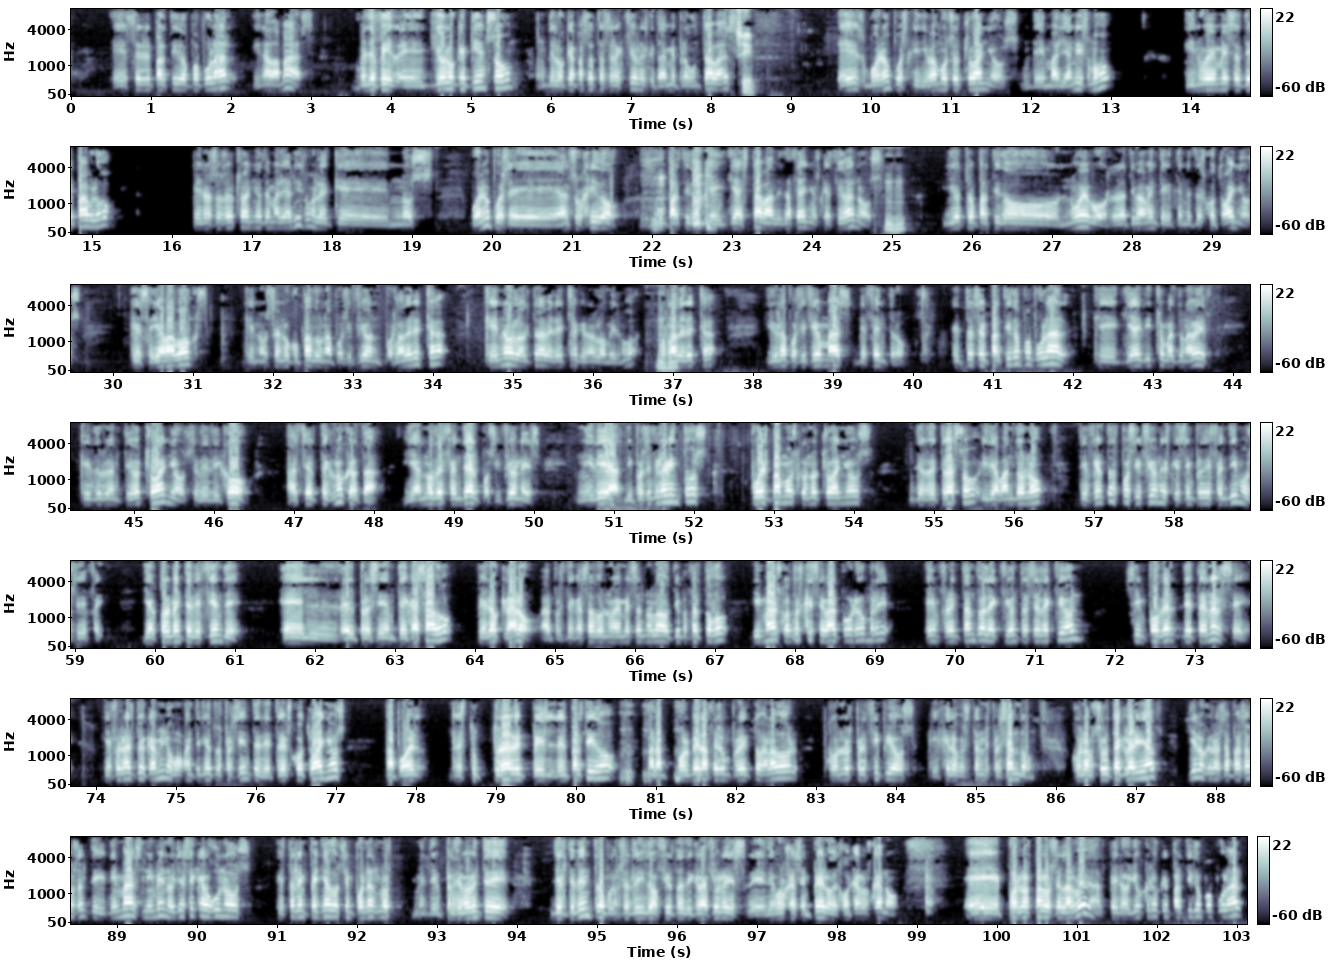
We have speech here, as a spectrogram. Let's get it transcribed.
eh, ser el Partido Popular y nada más. Es decir, eh, yo lo que pienso de lo que ha pasado estas elecciones, que también me preguntabas, sí. es, bueno, pues que llevamos ocho años de marianismo y nueve meses de Pablo, pero esos ocho años de marianismo en el que nos, bueno, pues eh, han surgido un partido que ya estaba desde hace años, que es Ciudadanos, y otro partido nuevo, relativamente, que tiene tres, cuatro años, que se llama Vox, que nos han ocupado una posición por la derecha, que no la ultraderecha, que no es lo mismo, por la derecha, y una posición más de centro. Entonces, el Partido Popular, que ya he dicho más de una vez, que durante ocho años se dedicó a ser tecnócrata y a no defender posiciones, ni ideas, ni posicionamientos, pues vamos con ocho años de retraso y de abandono de ciertas posiciones que siempre defendimos y, actualmente defiende el, el, presidente Casado, pero claro, al presidente Casado nueve meses no le ha dado tiempo a hacer todo y más cuando es que se va el pobre hombre enfrentando elección tras elección sin poder detenerse. Y hacer un alto de camino como han tenido otros presidentes de tres, cuatro años para poder reestructurar el, partido, para volver a hacer un proyecto ganador con los principios que creo que se están expresando con absoluta claridad. Y es lo que nos ha pasado, Santi, ni más ni menos. Ya sé que algunos están empeñados en ponernos principalmente desde dentro, porque nos han leído ciertas declaraciones de, Borja Sempero, de Juan Carlos Cano, eh, los palos en las ruedas. Pero yo creo que el Partido Popular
